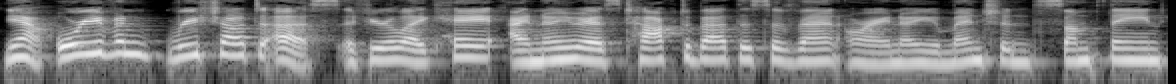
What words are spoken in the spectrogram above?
Yeah, or even reach out to us if you're like, "Hey, I know you guys talked about this event, or I know you mentioned something."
